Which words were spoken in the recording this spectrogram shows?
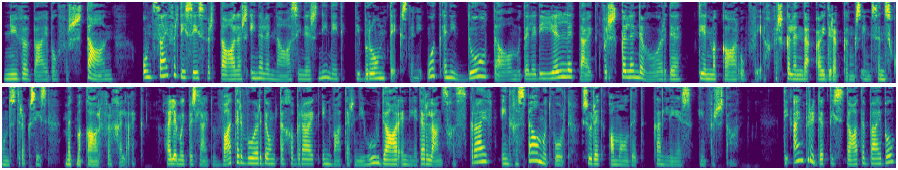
nuwe Bybel verstaan, ontsyfer die ses vertalers en hulle nasieners nie net die brontekste nie, ook in die doeltaal moet hulle die hele tyd verskillende woorde teen mekaar opweeg, verskillende uitdrukkings en sinskonstruksies met mekaar vergelyk. Hulle moet besluit watter woorde om te gebruik en watter nie, hoe daar in Nederlands geskryf en gespel moet word sodat almal dit kan lees en verstaan. Die eindproduk, die Statebybel,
